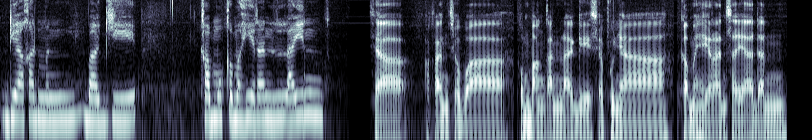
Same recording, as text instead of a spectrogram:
dia akan membagi kamu kemahiran lain. Saya akan coba kembangkan lagi saya punya kemahiran saya dan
